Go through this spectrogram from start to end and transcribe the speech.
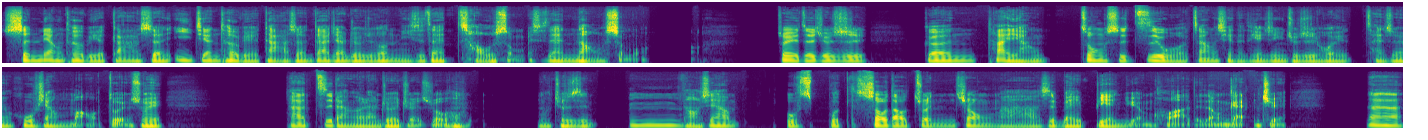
声量特别大声、意见特别大声，大家就觉得你是在吵什么，是在闹什么。所以这就是跟太阳重视自我彰显的天性，就是会产生互相矛盾。所以。他自然而然就会觉得说，我就是嗯，好像不不受到尊重啊，是被边缘化的这种感觉。那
